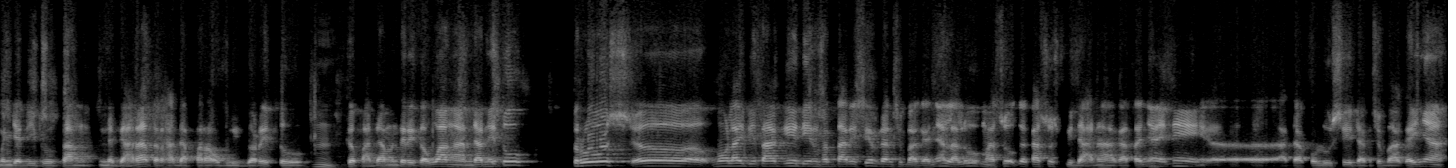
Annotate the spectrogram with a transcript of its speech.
menjadi utang negara terhadap para obligor itu hmm. kepada Menteri Keuangan. Dan itu terus uh, mulai ditagih, diinventarisir dan sebagainya lalu masuk ke kasus pidana. Katanya ini uh, ada kolusi dan sebagainya.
